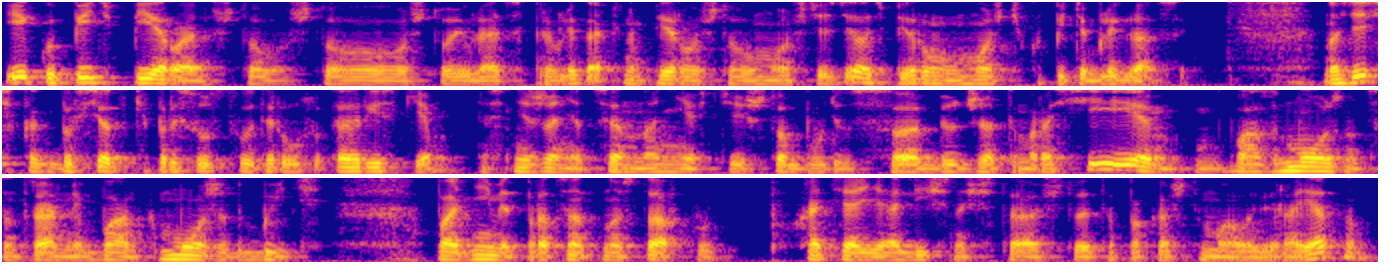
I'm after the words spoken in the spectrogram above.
и купить первое, что, что, что является привлекательным, первое, что вы можете сделать, первым вы можете купить облигации. Но здесь как бы все-таки присутствуют риски снижения цен на нефть и что будет с бюджетом России. Возможно, Центральный банк, может быть, поднимет процентную ставку, хотя я лично считаю, что это пока что маловероятно.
